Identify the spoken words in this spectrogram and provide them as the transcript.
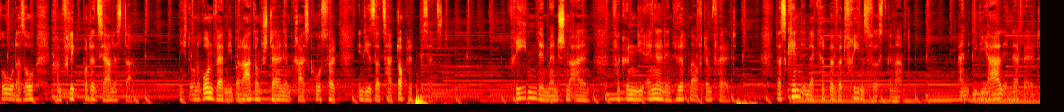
So oder so, Konfliktpotenzial ist da. Nicht ohne Grund werden die Beratungsstellen im Kreis Coesfeld in dieser Zeit doppelt besetzt. Frieden den Menschen allen, verkünden die Engel den Hirten auf dem Feld. Das Kind in der Krippe wird Friedensfürst genannt. Ein Ideal in der Welt.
